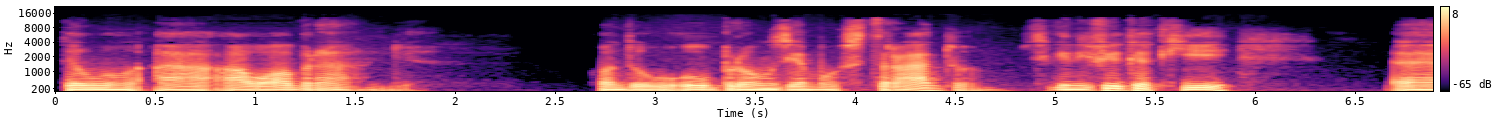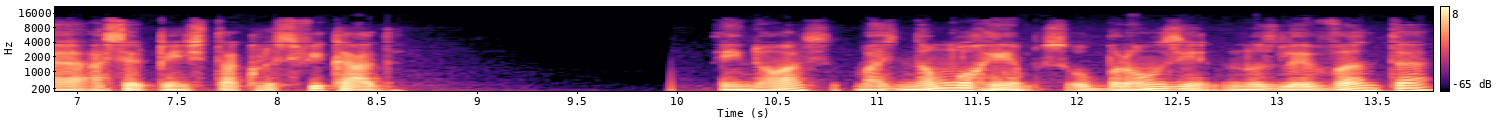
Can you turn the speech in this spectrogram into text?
Então, a, a obra, quando o bronze é mostrado, significa que é, a serpente está crucificada em nós, mas não morremos. O bronze nos levanta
